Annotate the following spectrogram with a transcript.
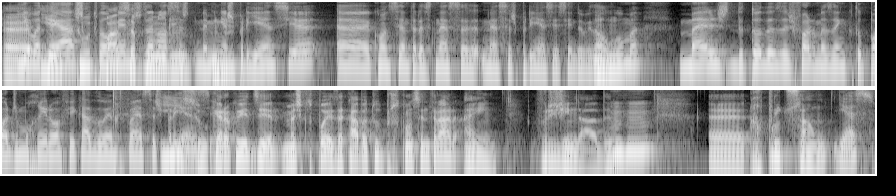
E eu em até que acho que, tudo pelo menos por- nossa, na minha Uhum. experiência, ah, concentra-se nessa, nessa experiência, sem dúvida Uhum. alguma, mas de todas as formas em que tu podes morrer ou ficar doente com essa experiência. Isso, que era o que eu ia dizer, mas que depois acaba tudo por se concentrar em virgindade, Uhum. ah, reprodução Yes,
